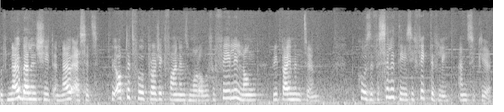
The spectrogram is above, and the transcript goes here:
with no balance sheet and no assets, we opted for a project finance model with a fairly long repayment term because the facility is effectively unsecured.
